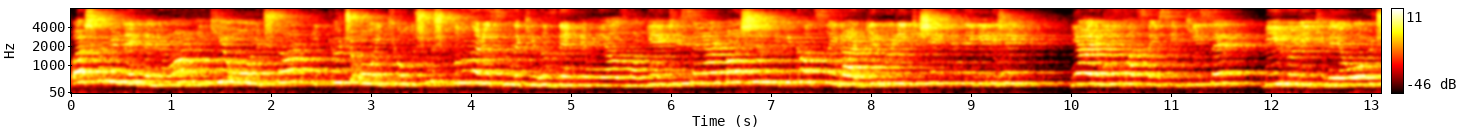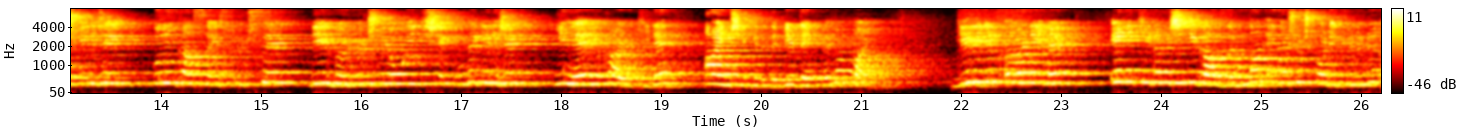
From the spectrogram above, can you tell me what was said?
Başka bir denklemim var. 2O3'ten 3O2 oluşmuş. Bunun arasındaki hız denklemini yazmam gerekirse eğer başlarındaki katsayılar 1 bölü 2 şeklinde gelecek. Yani bunun katsayısı 2 ise 1 bölü 2 veya O3 gelecek. Bunun katsayısı 3 ise 1 bölü 3 veya O2 şeklinde gelecek. Yine yukarıdakiyle aynı şekilde de bir denklemim var. Gelelim örneğime N2 ile H2 gazlarından NH3 molekülünün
